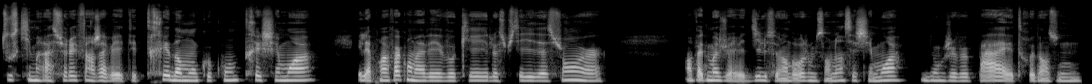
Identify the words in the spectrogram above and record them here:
tout ce qui me rassurait. Enfin, j'avais été très dans mon cocon, très chez moi. Et la première fois qu'on avait évoqué l'hospitalisation, en fait, moi, je lui avais dit, le seul endroit où je me sens bien, c'est chez moi. Donc, je veux pas être dans une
